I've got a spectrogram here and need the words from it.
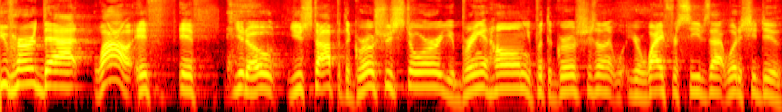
You've heard that, wow, if, if you know, you stop at the grocery store, you bring it home, you put the groceries on it, your wife receives that, what does she do?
